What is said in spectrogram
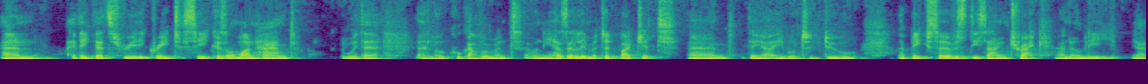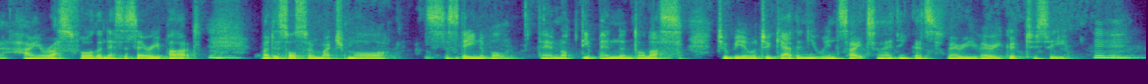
And I think that's really great to see because, on one hand, with a, a, local government only has a limited budget and they are able to do a big service design track and only hire us for the necessary part. Mm-hmm. But it's also much more sustainable. They're not dependent on us to be able to gather new insights. And I think that's very, very good to see. Mm-hmm.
